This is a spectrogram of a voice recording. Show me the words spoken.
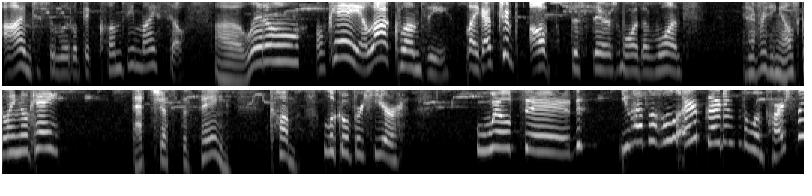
I'm just a little bit clumsy myself. A little? Okay, a lot clumsy. Like, I've tripped up the stairs more than once. Is everything else going okay? That's just the thing. Come, look over here. Wilted! You have a whole herb garden full of parsley?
